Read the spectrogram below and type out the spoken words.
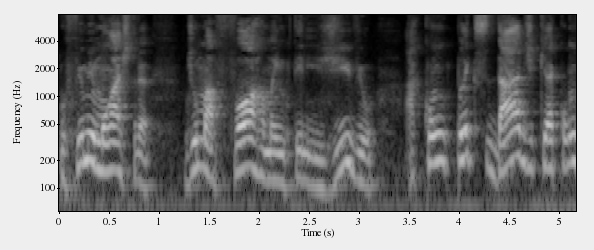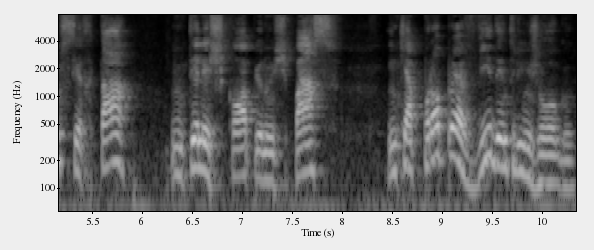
O filme mostra de uma forma inteligível a complexidade que é consertar um telescópio no espaço em que a própria vida entra em jogo.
